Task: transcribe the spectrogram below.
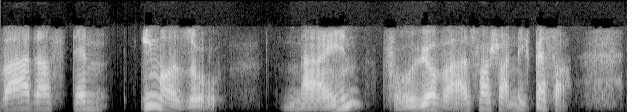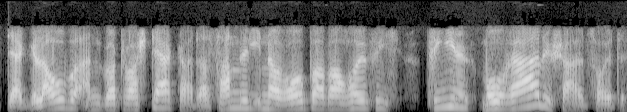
war das denn immer so? Nein, früher war es wahrscheinlich besser. Der Glaube an Gott war stärker. Das Handeln in Europa war häufig viel moralischer als heute.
